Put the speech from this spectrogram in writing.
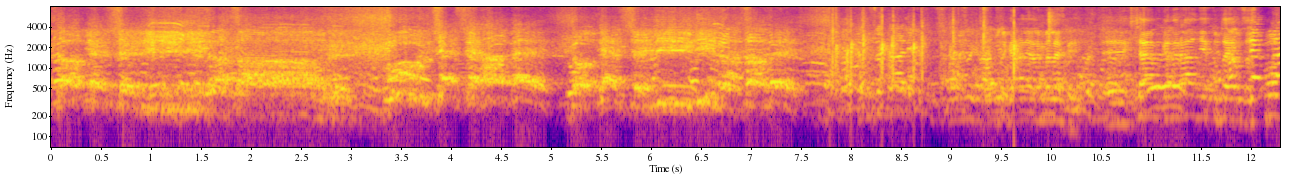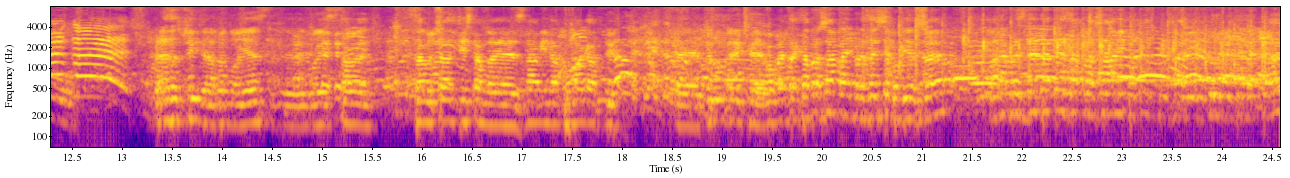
Do pierwszej ligi wracamy! Bójcie się mamy! Do pierwszej ligi wracamy! Dobrze grali, ale my lepiej. E, Chciałem generalnie tutaj od zespołu... Prezes przyjdzie, na pewno jest, e, bo jest cały, cały czas gdzieś tam nami, nam pomaga w tych e, trudnych e, momentach. Zapraszam Panie Prezesie po pierwsze. Pana Prezydenta też zapraszamy, bo też przyznali w trudnych momentach.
